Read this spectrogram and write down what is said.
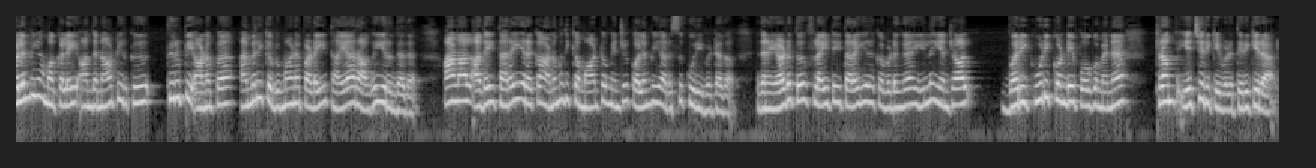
கொலம்பியா மக்களை அந்த நாட்டிற்கு திருப்பி அனுப்ப அமெரிக்க விமானப்படை தயாராக இருந்தது. ஆனால் அதை தரையிறக்க அனுமதிக்க மாட்டோம் என்று கொலம்பிய அரசு கூறிவிட்டது. இதனை அடுத்து பிளைட்டை தரையிறக்க விடுங்க இல்லை என்றால் வரி கூடிக்கொண்டே போகும் என ட்ரம்ப் எச்சரிக்கை விடுத்திருக்கிறார்.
